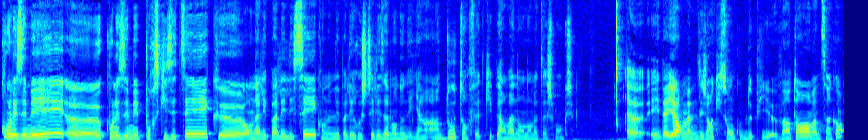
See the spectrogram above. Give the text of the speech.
qu'on les aimait, euh, qu'on les aimait pour ce qu'ils étaient, qu'on n'allait pas les laisser, qu'on n'allait pas les rejeter, les abandonner. Il y a un, doute en fait qui est permanent dans l'attachement anxieux. Euh, et d'ailleurs, même des gens qui sont en couple depuis euh, 20 ans, 25 ans,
